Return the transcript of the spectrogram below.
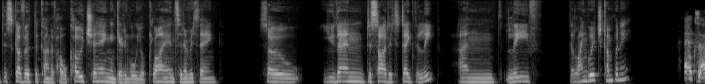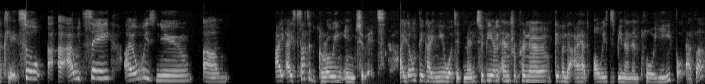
discovered the kind of whole coaching and getting all your clients and everything. So you then decided to take the leap and leave the language company? Exactly. So I, I would say I always knew, um, I, I started growing into it. I don't think I knew what it meant to be an entrepreneur, given that I had always been an employee forever.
